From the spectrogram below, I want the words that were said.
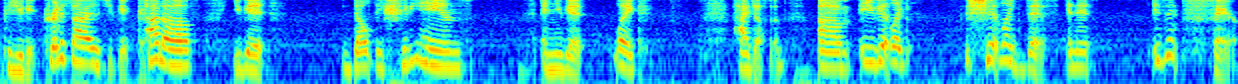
because you get criticized, you get cut off, you get dealt these shitty hands, and you get like, hi Justin, um, you get like shit like this, and it isn't fair.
